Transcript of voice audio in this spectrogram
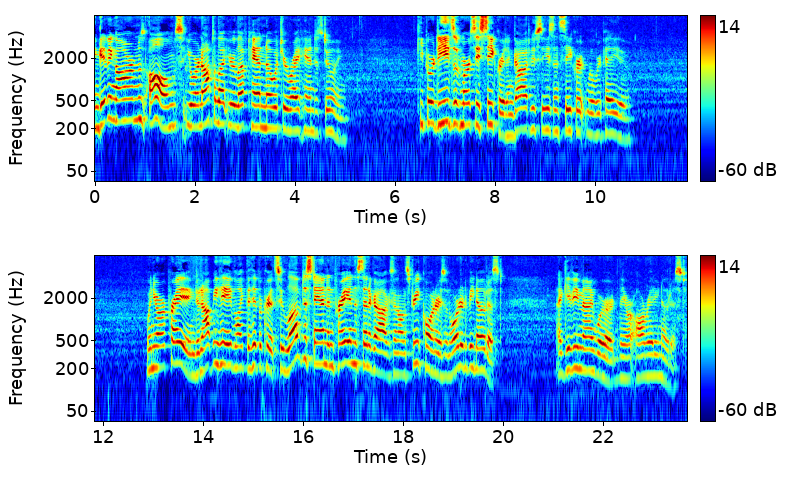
In giving alms, alms, you are not to let your left hand know what your right hand is doing. Keep your deeds of mercy secret, and God, who sees in secret, will repay you. When you are praying, do not behave like the hypocrites who love to stand and pray in the synagogues and on street corners in order to be noticed. I give you my word, they are already noticed.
